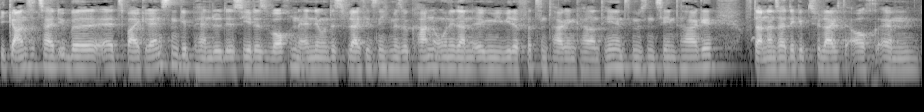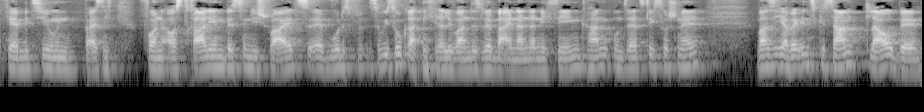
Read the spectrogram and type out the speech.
die ganze Zeit über äh, zwei Grenzen gependelt ist, jedes Wochenende und das vielleicht jetzt nicht mehr so kann, ohne dann irgendwie wieder 14 Tage in Quarantäne zu müssen, 10 Tage. Auf der anderen Seite gibt es vielleicht auch ähm, Fernbeziehungen, weiß nicht, von Australien bis in die Schweiz, äh, wo das sowieso gerade nicht relevant ist, wenn man einander nicht sehen kann, grundsätzlich so schnell. Was ich aber insgesamt glaube,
